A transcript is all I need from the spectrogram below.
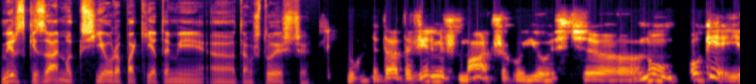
мірскі замак с еўрапакетамі там что яшчэ? Да, да вельмі шмат чаго ёсць. Ну Окей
